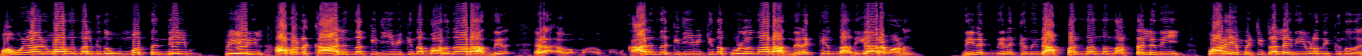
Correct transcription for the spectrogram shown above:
മൗന അനുവാദം നൽകുന്ന ഉമ്മത്തിന്റെയും പേരിൽ അവരുടെ കാലും നക്കി ജീവിക്കുന്ന മറുനാട കാലും നക്കി ജീവിക്കുന്ന നിനക്ക് എന്ത് അധികാരമാണ്? നിനക്ക് നിനക്ക് നിന്റെ അപ്പൻ തന്ന നട്ടൽ നീ പണയം വെച്ചിട്ടല്ലേ നീ ഇവിടെ നിൽക്കുന്നത്?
